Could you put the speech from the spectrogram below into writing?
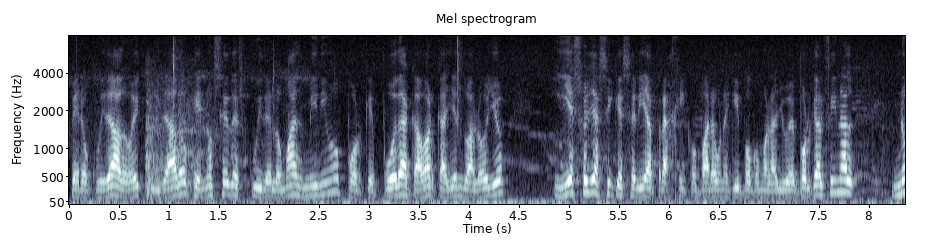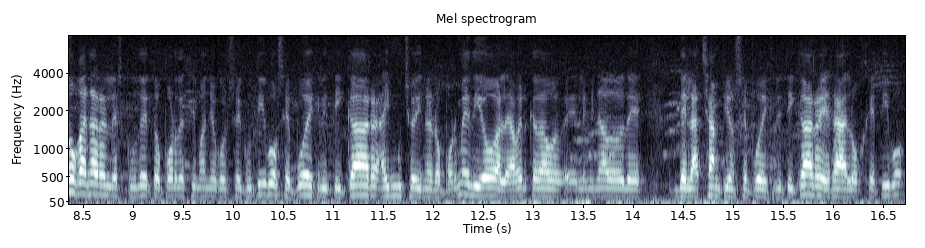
pero cuidado, eh, cuidado que no se descuide lo más mínimo porque puede acabar cayendo al hoyo y eso ya sí que sería trágico para un equipo como la Juve, porque al final no ganar el Scudetto por décimo año consecutivo se puede criticar, hay mucho dinero por medio, al haber quedado eliminado de, de la Champions se puede criticar, era el objetivo,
